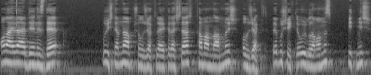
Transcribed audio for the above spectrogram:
Onay verdiğinizde bu işlem ne yapmış olacaktır arkadaşlar? Tamamlanmış olacaktır. Ve bu şekilde uygulamamız bitmiş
